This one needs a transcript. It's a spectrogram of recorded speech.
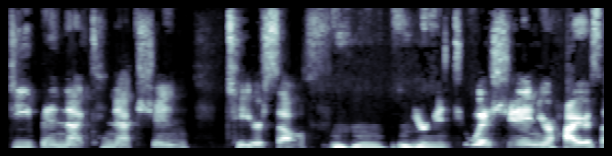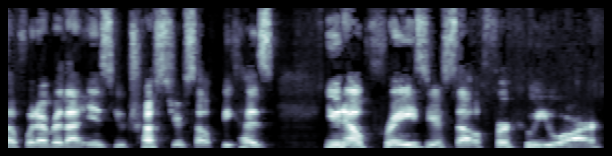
deepened that connection to yourself Mhm, your mhm. intuition your higher self whatever that is you trust yourself because you now praise yourself for who you are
